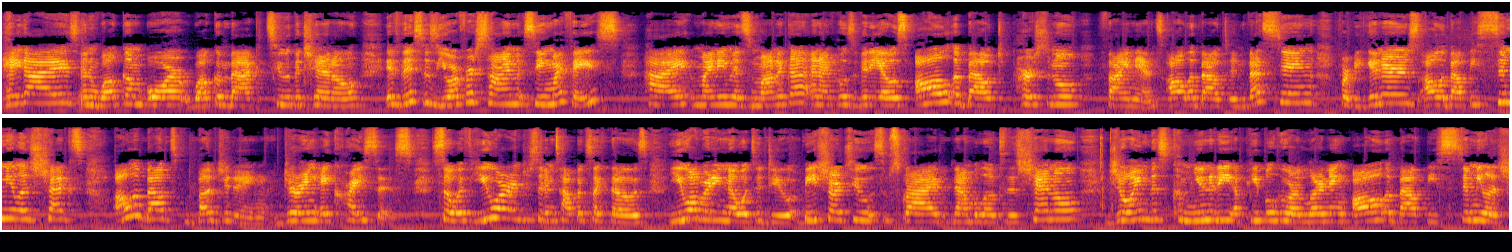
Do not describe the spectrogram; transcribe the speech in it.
Hey guys and welcome or welcome back to the channel. If this is your first time seeing my face, hi, my name is Monica and I post videos all about personal finance, all about investing for beginners, all about the stimulus checks, all about budgeting during a crisis. So if you are interested in topics like those, you already know what to do. Be sure to subscribe down below to this channel. Join this community of people who are learning all about these stimulus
